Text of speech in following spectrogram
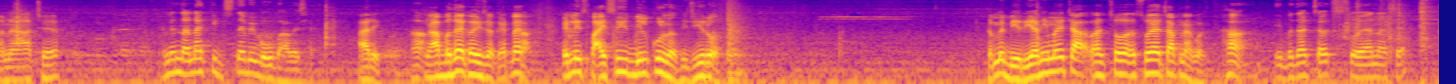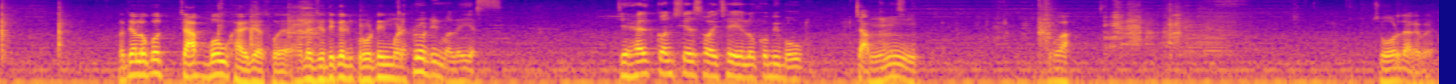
અને આ છે. એટલે નાના કિડ્સને બી બહુ ભાવે છે. અરે. આ બધા કહી શકે એટલે એટલી સ્પાઇસી બિલકુલ નથી જીરો તમે બિરયાનીમાં સોયા ચાપ નાખો હા એ બધા ચક્સ સોયાના છે. અત્યારે લોકો ચાપ બહુ ખાય છે સોયા એટલે જેથી કરીને પ્રોટીન મળે. પ્રોટીન મળે યસ જે હેલ્થ કોન્શિયસ હોય છે એ લોકો બી બહુ ચાપ. વાહ. જોરદાર હે ભાઈ.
